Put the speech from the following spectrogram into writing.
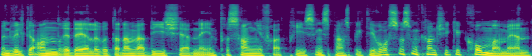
Men hvilke andre deler av den verdikjeden er interessante fra et prisingsperspektiv også, som kanskje ikke kommer med en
